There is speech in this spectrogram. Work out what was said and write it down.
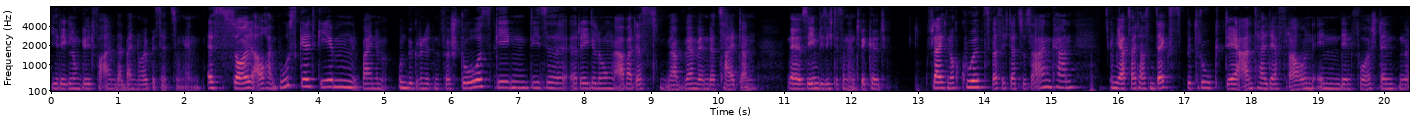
die Regelung gilt vor allem dann bei Neubesetzungen. Es soll auch ein Bußgeld geben bei einem unbegründeten Verstoß gegen diese Regelung, aber das ja, werden wir in der Zeit dann äh, sehen, wie sich das dann entwickelt. Vielleicht noch kurz, was ich dazu sagen kann. Im Jahr 2006 betrug der Anteil der Frauen in den Vorständen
